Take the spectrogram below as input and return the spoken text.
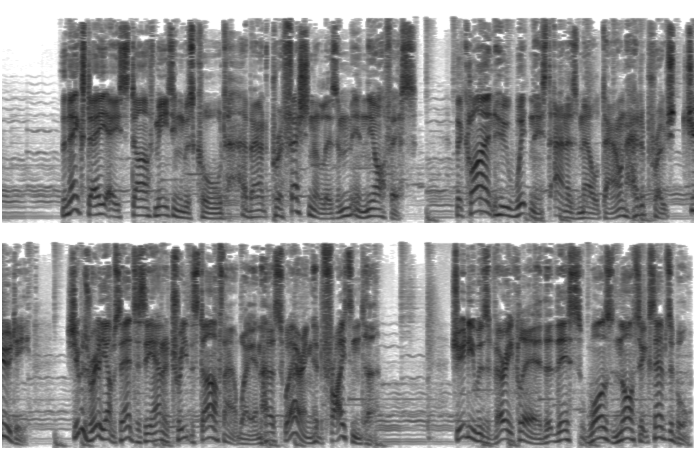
The next day, a staff meeting was called about professionalism in the office. The client who witnessed Anna's meltdown had approached Judy. She was really upset to see Anna treat the staff that way, and her swearing had frightened her. Judy was very clear that this was not acceptable.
